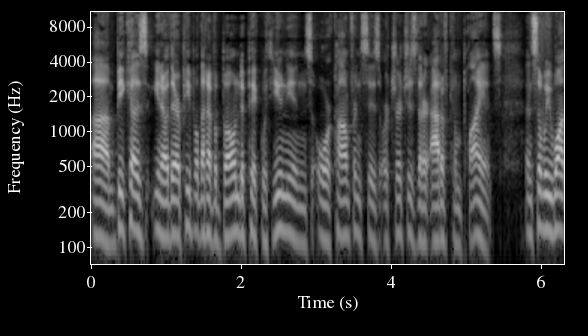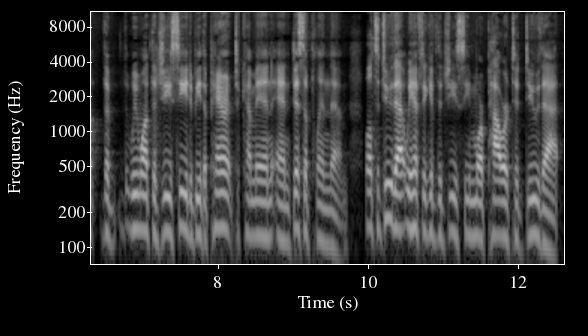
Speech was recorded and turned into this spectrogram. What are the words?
um, because you know there are people that have a bone to pick with unions or conferences or churches that are out of compliance, and so we want the we want the GC to be the parent to come in and discipline them. Well, to do that, we have to give the GC more power to do that,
